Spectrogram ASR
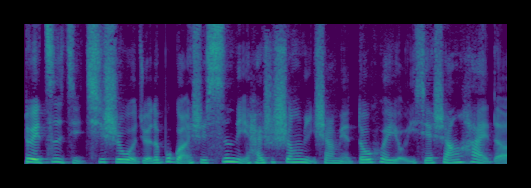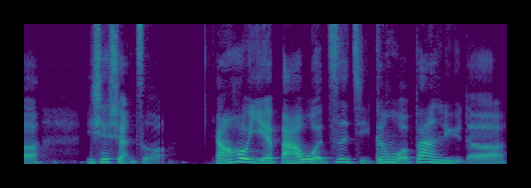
对自己，其实我觉得不管是心理还是生理上面都会有一些伤害的一些选择，然后也把我自己跟我伴侣的。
